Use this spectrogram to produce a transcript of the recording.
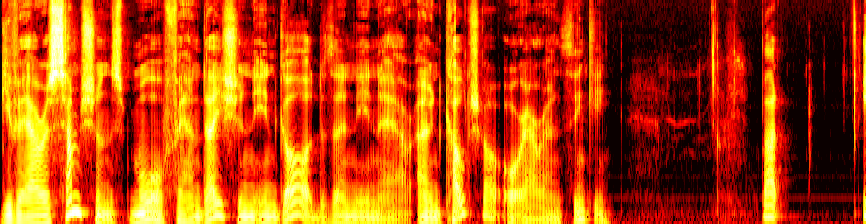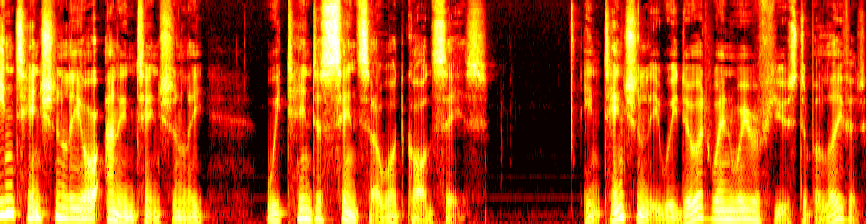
give our assumptions more foundation in God than in our own culture or our own thinking. But intentionally or unintentionally, we tend to censor what God says. Intentionally, we do it when we refuse to believe it,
